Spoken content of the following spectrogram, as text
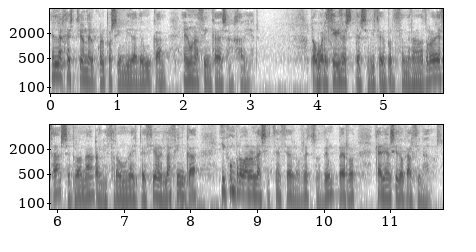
en la gestión del cuerpo sin vida de un can en una finca de San Javier. Los guardias civiles del Servicio de Protección de la Naturaleza, SEPRONA, realizaron una inspección en la finca y comprobaron la existencia de los restos de un perro que habían sido calcinados.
